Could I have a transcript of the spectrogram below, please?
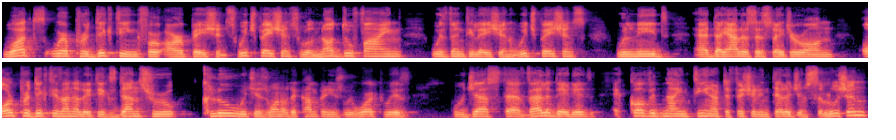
what we're predicting for our patients, which patients will not do fine with ventilation, which patients will need uh, dialysis later on, all predictive analytics done through CLEW, which is one of the companies we worked with, who just uh, validated a COVID 19 artificial intelligence solution.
